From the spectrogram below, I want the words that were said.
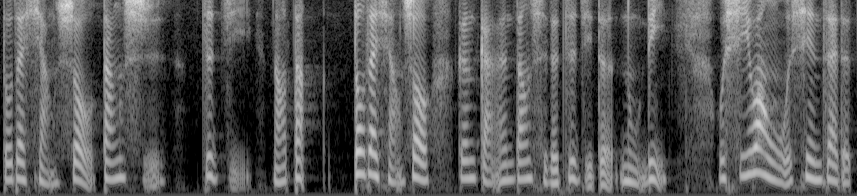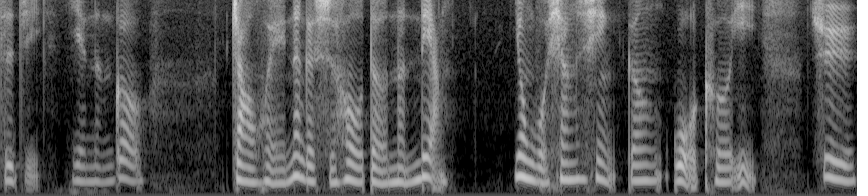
都在享受当时自己，然后当都在享受跟感恩当时的自己的努力。我希望我现在的自己。也能够找回那个时候的能量，用我相信跟我可以去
